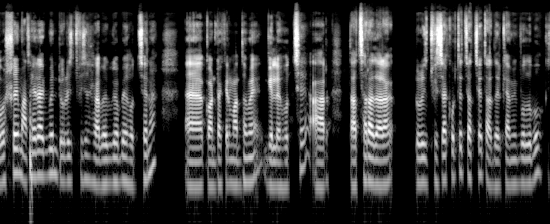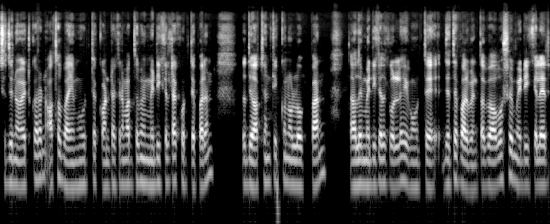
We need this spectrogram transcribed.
অবশ্যই মাথায় রাখবেন ট্যুরিস্ট ভিসা স্বাভাবিকভাবে হচ্ছে না। কন্ট্যাক্টের মাধ্যমে গেলে হচ্ছে। আর তাছাড়া যারা ট্যুরিস্ট ভিসা করতে চাচ্ছে তাদেরকে আমি বলব কিছুদিন ওয়েট করেন অথবা এই মুহূর্তে কন্ট্যাক্টের মাধ্যমে মেডিকেলটা করতে পারেন। যদি অথেন্টিক কোনো লোক পান তাহলে মেডিকেল করলে এই মুহূর্তে যেতে পারবেন। তবে অবশ্যই মেডিকেলের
